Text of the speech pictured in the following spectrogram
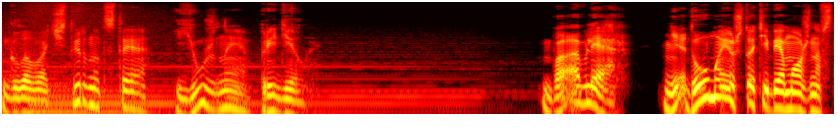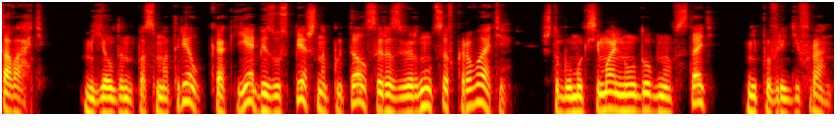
Глава 14. Южные пределы. «Бавлер, не думаю, что тебе можно вставать!» Мьелден посмотрел, как я безуспешно пытался развернуться в кровати, чтобы максимально удобно встать, не повредив ран.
